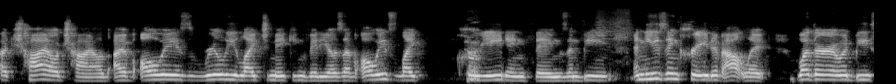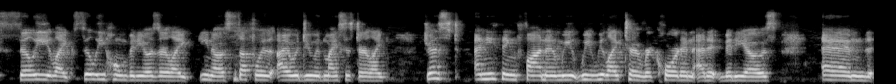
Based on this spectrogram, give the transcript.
a child, child, I've always really liked making videos. I've always liked creating things and being and using creative outlet whether it would be silly like silly home videos or like you know stuff with i would do with my sister like just anything fun and we we, we like to record and edit videos and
